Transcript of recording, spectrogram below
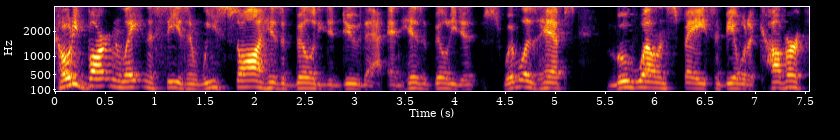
Cody Barton, late in the season, we saw his ability to do that and his ability to swivel his hips, move well in space, and be able to cover.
